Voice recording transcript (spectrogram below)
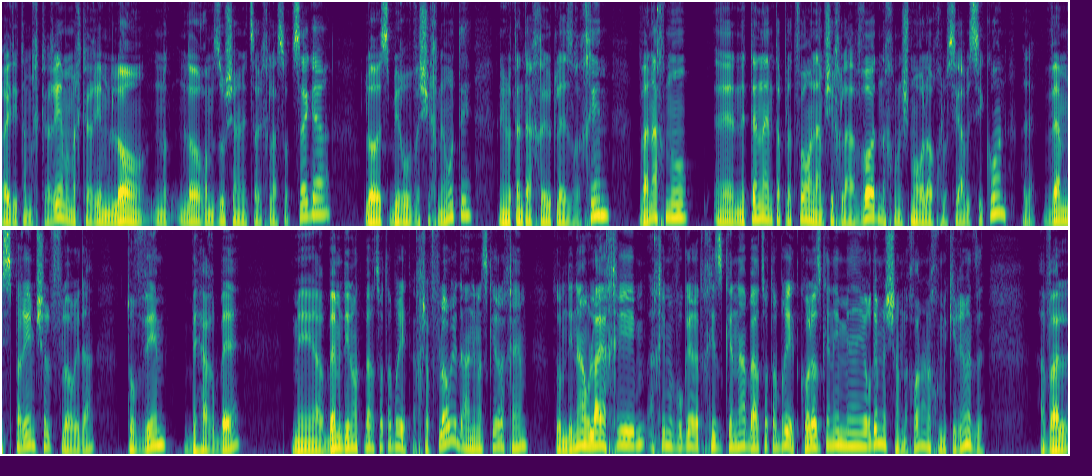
ראיתי את המחקרים, המחקרים לא, לא רמזו שאני צריך לעשות סגר, לא הסבירו ושכנעו אותי, אני נותן את האחריות לאזרחים, ואנחנו אה, ניתן להם את הפלטפורמה להמשיך לעבוד, אנחנו נשמור על האוכלוסייה בסיכון, והמספרים של פלורידה טובים בהרבה מהרבה מדינות בארצות הברית. עכשיו, פלורידה, אני מזכיר לכם, זו המדינה אולי הכי, הכי מבוגרת, הכי זקנה בארצות הברית. כל הזקנים אה, יורדים לשם, נכון? אנחנו מכירים את זה. אבל,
